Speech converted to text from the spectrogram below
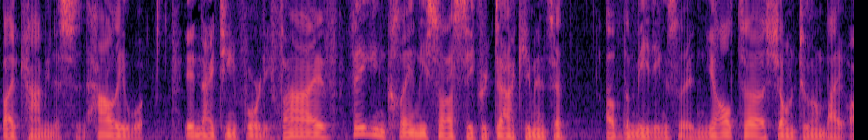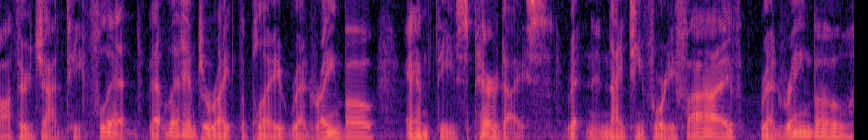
by communists in Hollywood. In 1945, Fagan claimed he saw secret documents at of the meetings in Yalta shown to him by author John T. Flynn that led him to write the play Red Rainbow and Thieves' Paradise. Written in 1945, Red Rainbow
